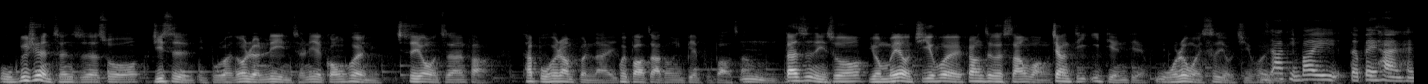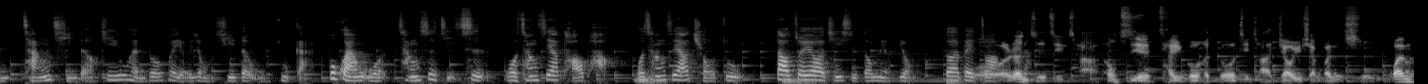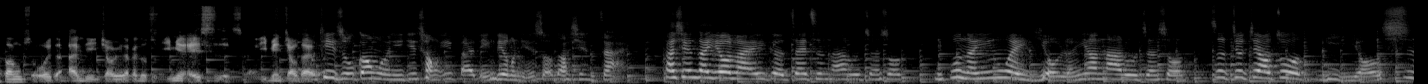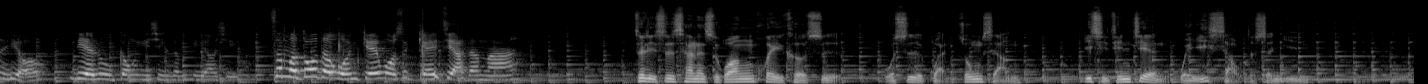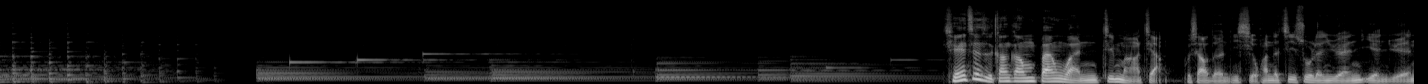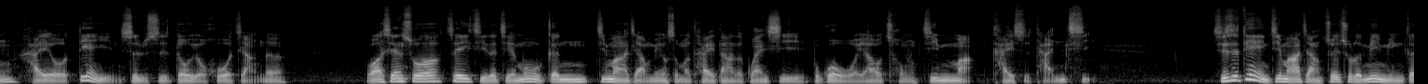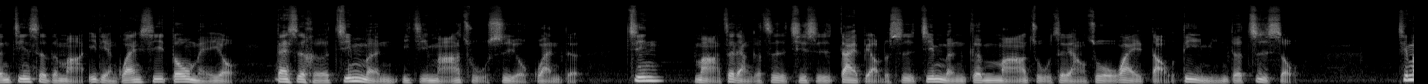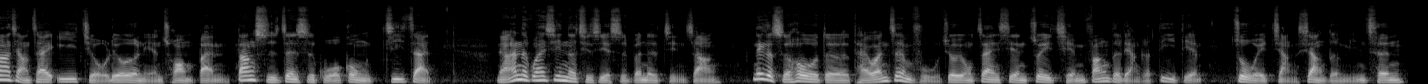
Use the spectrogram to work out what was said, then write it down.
我必须很诚实的说，即使你补了很多人力，你成立了工会，你适用了治安法。它不会让本来会爆炸的东西变不爆炸。嗯，但是你说有没有机会让这个伤亡降低一点点？我认为是有机会。家庭暴力的被害很长期的，几乎很多会有一种习得无助感。不管我尝试几次，我尝试要逃跑，我尝试要求助，嗯、到最后其实都没有用，都要被抓。我任职警察，同时也参与过很多警察教育相关的事务。官方所谓的案例教育，大概都是一面 A4 的纸，一面交代我。剔除公文已经从一百零六年收到现在。他现在又来一个再次纳入征收，你不能因为有人要纳入征收，这就叫做理由事由列入公益性跟必要性。这么多的文给我是给假的吗？这里是灿烂时光会客室，我是管中祥，一起听见微小的声音。前一阵子刚刚颁完金马奖，不晓得你喜欢的技术人员、演员还有电影是不是都有获奖呢？我要先说这一集的节目跟金马奖没有什么太大的关系，不过我要从金马开始谈起。其实电影金马奖最初的命名跟金色的马一点关系都没有，但是和金门以及马祖是有关的。金马这两个字其实代表的是金门跟马祖这两座外岛地名的字首。金马奖在一九六二年创办，当时正是国共激战，两岸的关系呢其实也十分的紧张。那个时候的台湾政府就用战线最前方的两个地点作为奖项的名称。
